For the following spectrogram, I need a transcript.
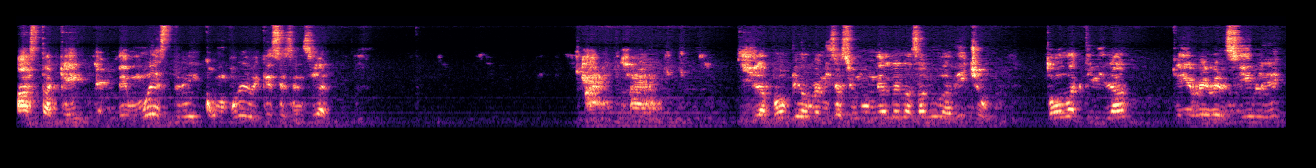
hasta que demuestre y compruebe que es esencial. Y la propia Organización Mundial de la Salud ha dicho, toda actividad que irreversible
